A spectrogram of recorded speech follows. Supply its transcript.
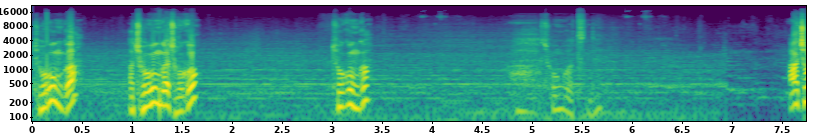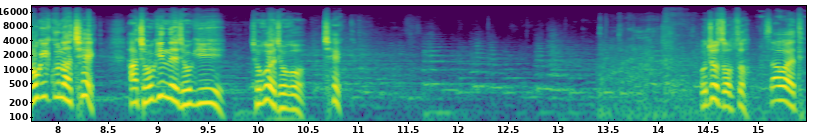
저건가? 아 저건가 저거? 저건가? 아 저건 것 같은데. 아 저기 있구나 책. 아 저기 있네 저기. 저거야 저거 책. 어쩔 수 없어 싸워야 돼.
